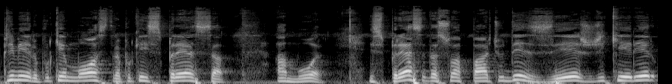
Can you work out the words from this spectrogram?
Primeiro, porque mostra, porque expressa amor, expressa da sua parte o desejo de querer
